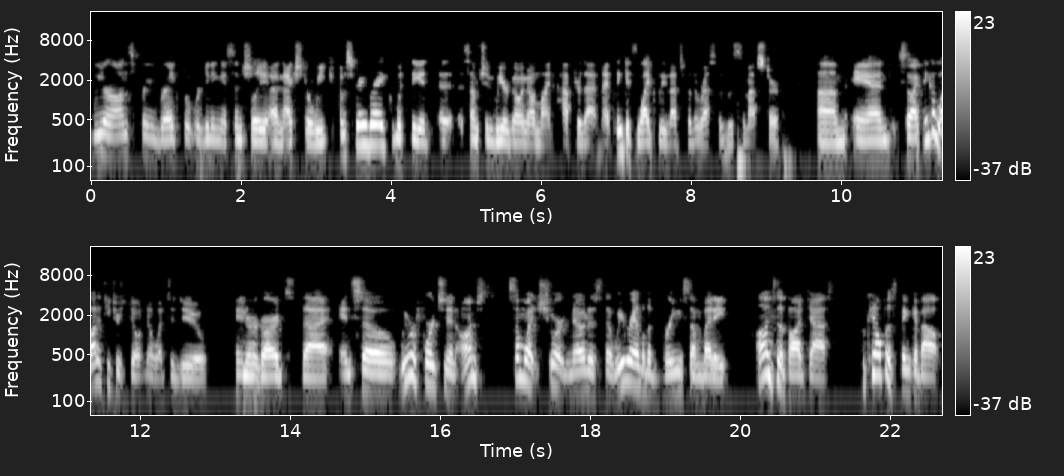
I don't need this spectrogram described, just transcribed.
we are on spring break, but we're getting essentially an extra week of spring break with the uh, assumption we are going online after that. And I think it's likely that's for the rest of the semester. Um, and so I think a lot of teachers don't know what to do in regards to that. And so we were fortunate on somewhat short notice that we were able to bring somebody onto the podcast who could help us think about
